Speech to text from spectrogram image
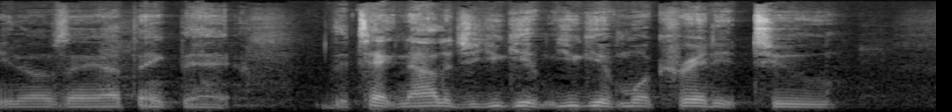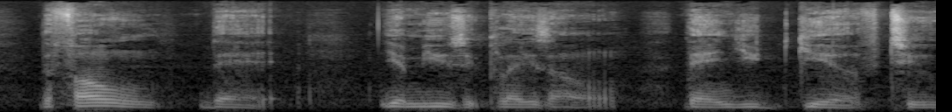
You know what I'm saying? I think that the technology you give you give more credit to the phone that your music plays on than you give to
